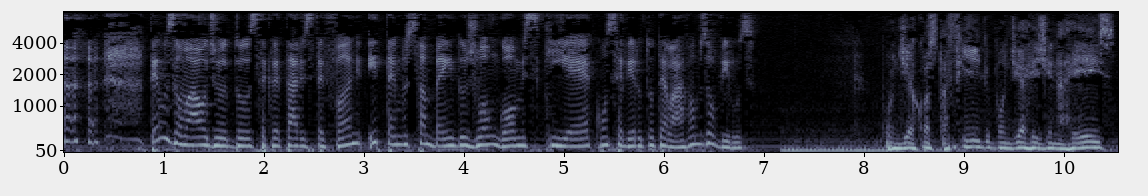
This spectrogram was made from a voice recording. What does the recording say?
temos um áudio do secretário Stefânio e temos também do João Gomes, que é conselheiro tutelar. Vamos ouvi-los. Bom dia, Costa Filho. Bom dia, Regina Reis.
